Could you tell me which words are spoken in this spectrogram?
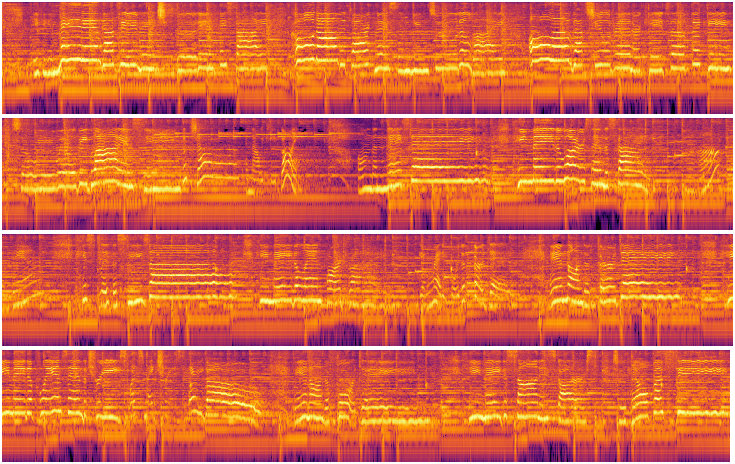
He made in God's image, good in his sight. Called out the darkness and into the light. All of God's children are kids of the King, so we will be glad and sing. Good job. And now we keep going. On the next day, the sky. Uh-huh. And then he split the seas up. He made the land part dry. Getting ready for the third day. And on the third day, he made the plants and the trees. Let's make trees. There you go. And on the fourth day, he made the sun and stars to help us see.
